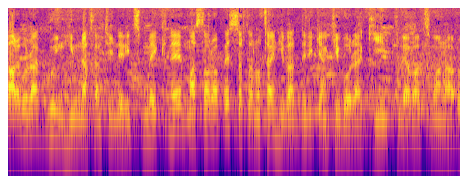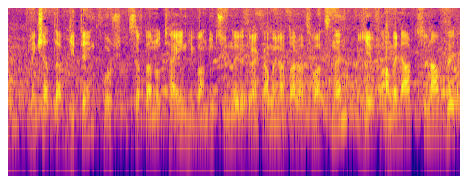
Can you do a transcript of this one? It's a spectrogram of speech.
կարևորագույն հիմնախնդիրներից մեկն է, մասնավորապես սրտանոթային հիվանդների կյանքի որակի լավացման առումով։ Մենք շատ լավ գիտենք, որ սրտանոթային հիվանդությունները դրանք ամենատարածվածն են եւ ամենաարդյունավետ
